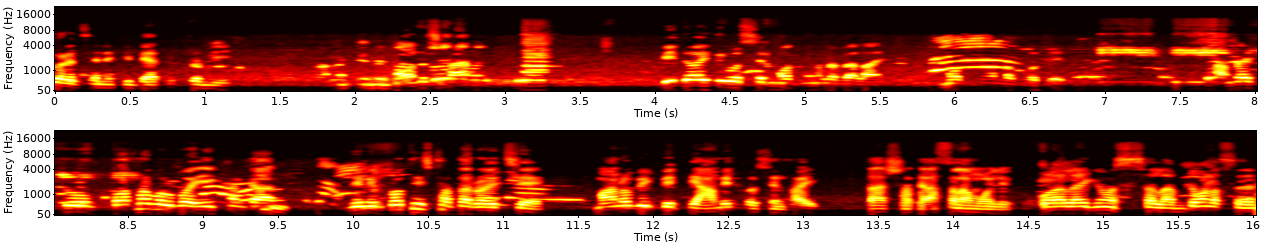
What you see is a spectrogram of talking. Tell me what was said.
করেছেন একটি ব্যতিক্রমী অনুষ্ঠান। বিজয় দিবসের মধ্যাহ্ন বেলায় মধ্যাহ্ন ভোজে। আমরা একটু কথা বলব এইখানকার যিনি প্রতিষ্ঠাতা রয়েছে মানবিক ব্যক্তি আমির হোসেন ভাই তার সাথে। আসসালামু আলাইকুম। ওয়ালাইকুম আসসালাম কেমন আছেন?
